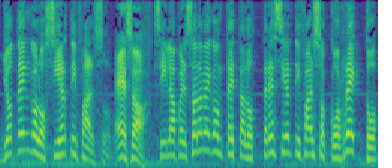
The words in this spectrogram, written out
Yo tengo los ciertos y falsos. Eso. Si la persona me contesta los tres ciertos y falsos correctos,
